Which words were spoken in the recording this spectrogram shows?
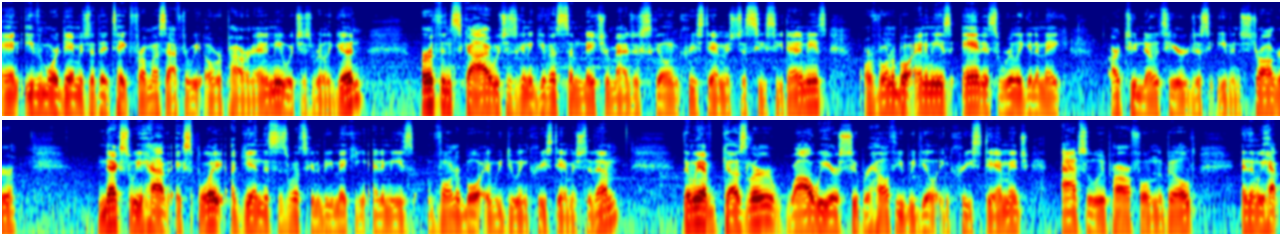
and even more damage that they take from us after we overpower an enemy, which is really good. Earth and Sky, which is going to give us some nature magic skill, increased damage to CC'd enemies or vulnerable enemies, and it's really going to make our two nodes here just even stronger. Next, we have Exploit. Again, this is what's going to be making enemies vulnerable, and we do increase damage to them. Then we have Guzzler. While we are super healthy, we deal increased damage. Absolutely powerful in the build. And then we have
